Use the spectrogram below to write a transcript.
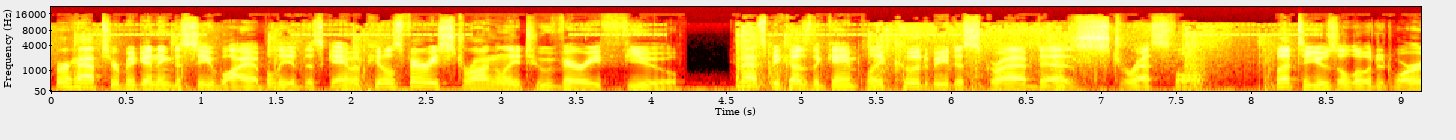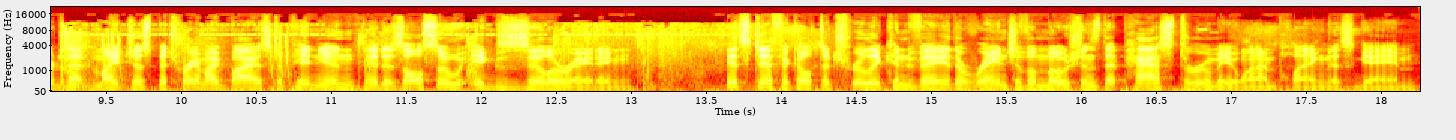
Perhaps you're beginning to see why I believe this game appeals very strongly to very few, and that's because the gameplay could be described as stressful. But to use a loaded word that might just betray my biased opinion, it is also exhilarating. It's difficult to truly convey the range of emotions that pass through me when I'm playing this game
